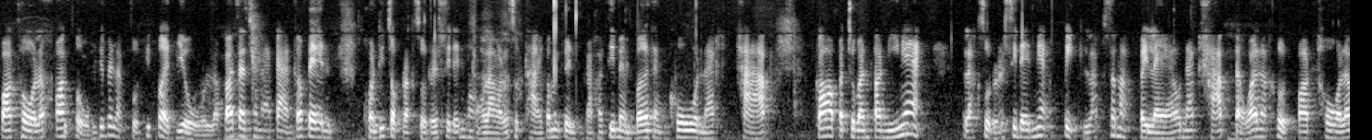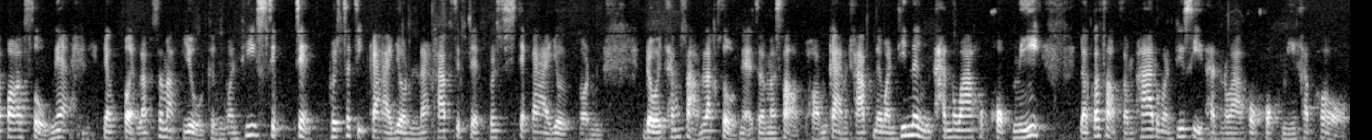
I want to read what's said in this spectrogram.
ปโท และปอสูงที่เป็นหลักสูตรที่เปิดอยู่ แล้วก็อาจารย์ชนาการก็เป็นคนที่จบหลักสูตรเรสซิเดนต์ของเรา แล้วสุดท้ายก็มาเป็น faculty member ทั้งคู่นะครับ ก็ปัจจุบันตอนนี้เนี่ย หลักสูตร Resident เนี่ยปิดรับสมัครไปแล้วนะครับ แต่ว่าหลักสูตรปอโท และปอสูงเนี่ยยังเปิดรับสมัครอยู่ถึงวันที่ 17 พฤศจิกายนนะครับ 17 พฤศจิกายน โดยทั้ง 3 หลักสูตรเนี่ยจะมาสอบพร้อมกันครับ ในวันที่1ธันวาคม66 นี้ แล้วก็สอบสัมภาษณ์วันที่ 4 ธันวาคม66 นี้ครับผม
